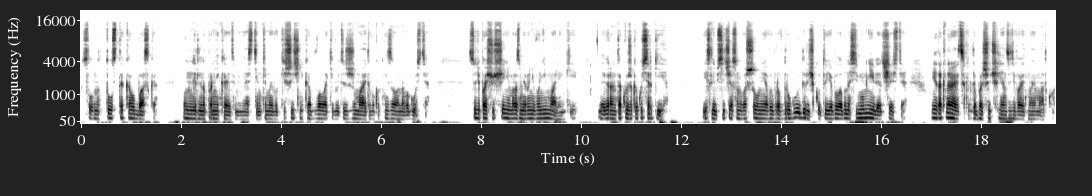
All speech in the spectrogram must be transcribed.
Словно толстая колбаска, Он медленно проникает в меня, стенки моего кишечника обволакивают и сжимают его, как незваного гостя. Судя по ощущениям, размер у него не маленький. Наверное, такой же, как у Сергея. Если бы сейчас он вошел меня, выбрав другую дырочку, то я была бы на седьмом небе от счастья. Мне так нравится, когда большой член задевает мою матку.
